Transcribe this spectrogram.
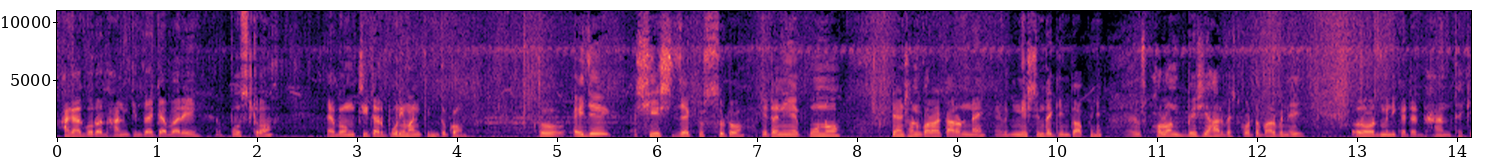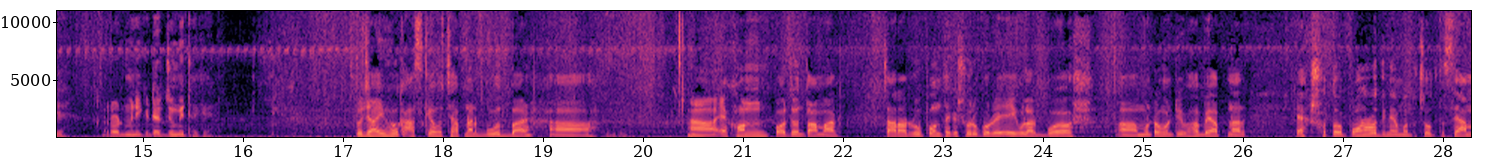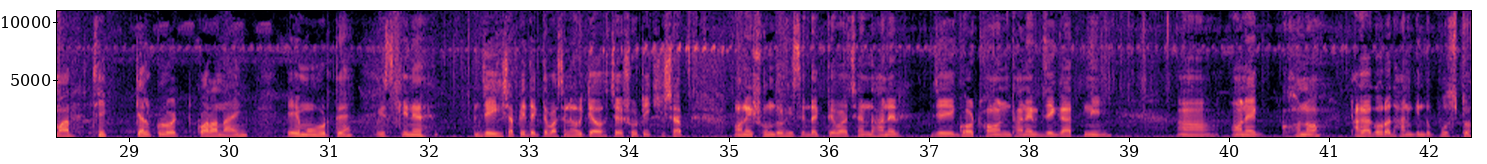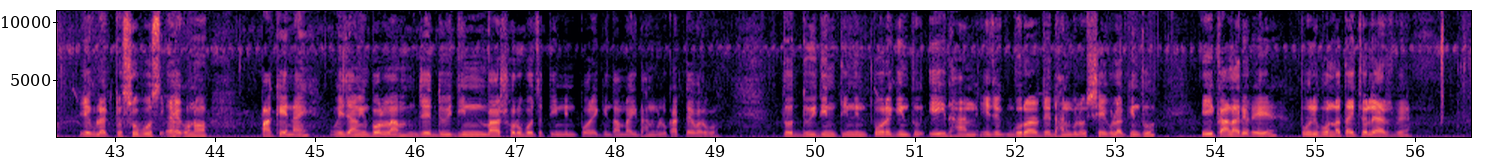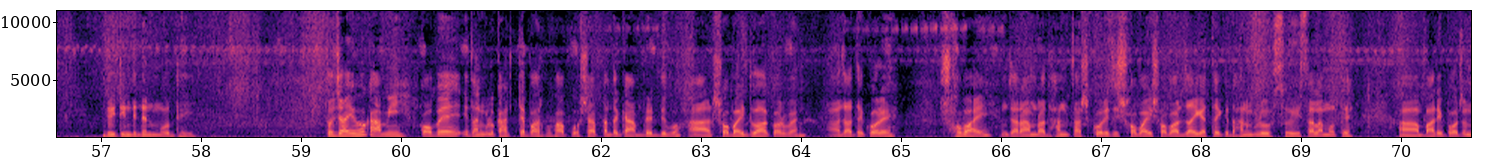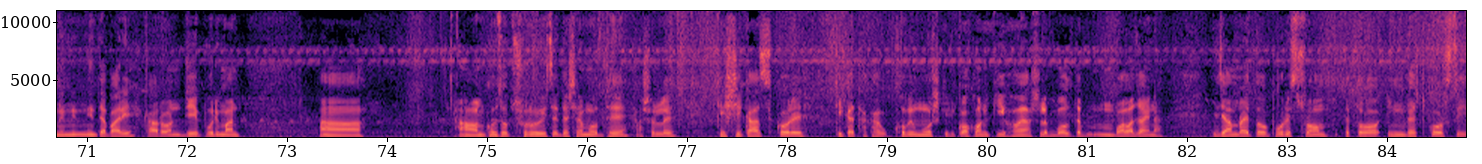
আগাগোড়া ধান কিন্তু একেবারেই পুষ্ট এবং চিটার পরিমাণ কিন্তু কম। তো এই যে শীষ যে একটু ছোটো, এটা নিয়ে কোনো টেনশন করার কারণ নেই। নিশ্চিন্তে কিন্তু আপনি ফলন বেশি হারভেস্ট করতে পারবেন এই রড মিনিকেটের ধান থেকে, রড মিনিকেটের জমি থেকে। তো যাই হোক, আজকে হচ্ছে আপনার বুধবার। এখন পর্যন্ত আমার চারা রোপণ থেকে শুরু করে এইগুলার বয়স মোটামুটিভাবে আপনার একশত পনেরো দিনের মতো চলতেছে। আমার ঠিক ক্যালকুলেট করা নাই এই মুহূর্তে। স্ক্রিনে যে হিসাবটি দেখতে পাচ্ছেন, ওইটা হচ্ছে সঠিক হিসাব। অনেক সুন্দর হয়েছে দেখতে পাচ্ছেন, ধানের যে গঠন, ধানের যে গাঁথনি অনেক ঘন। আগাগোড়া ধান কিন্তু পুষ্ট। এগুলো একটু সবুজ এখনও পাকে নাই। ওই যে আমি বললাম যে দুই দিন বা সর্বোচ্চ তিন দিন পরে কিন্তু আমরা এই ধানগুলো কাটতে পারব। তো দুই দিন, তিন দিন পরে কিন্তু এই ধান, এই যে গোড়ার যে ধানগুলো, সেগুলো কিন্তু এই কালারের পরিপূর্ণতায় চলে আসবে। দুই, তিন দিনের মধ্যেই। তো যাই হোক, আমি কবে এই ধানগুলো কাটতে পারব অবশ্যই আপনাদেরকে আপডেট দেবো। আর সবাই দোয়া করবেন যাতে করে সবাই, যারা আমরা ধান চাষ করেছি, সবাই সবার জায়গা থেকে ধানগুলো সহি সালামতে বাড়ি পর্যন্ত নিতে পারি। কারণ যে পরিমাণ গজব শুরু হয়েছে দেশের মধ্যে, আসলে কৃষিকাজ করে টিকে থাকা খুবই মুশকিল। কখন কি হয় আসলে বলতে, বলা যায় না। যে আমরা এত পরিশ্রম এত ইনভেস্ট করছি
